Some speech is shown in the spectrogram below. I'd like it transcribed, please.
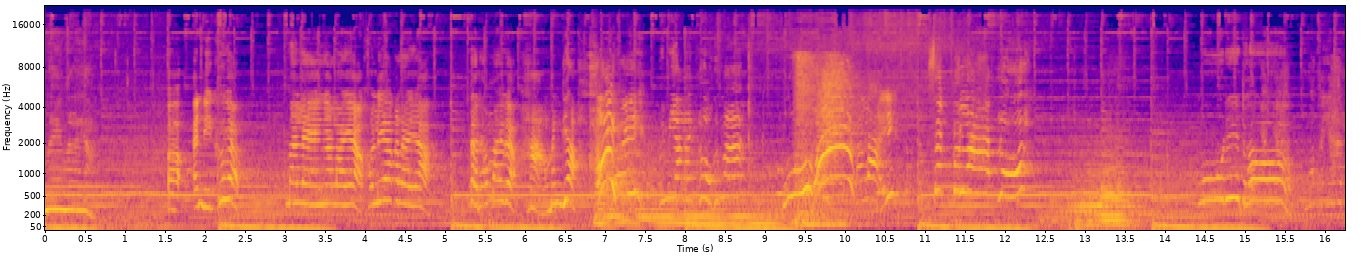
แมงอะไรอะ เอออันนี้คือแบบแมลงอะไรอะเขาเรียกอะไรอะ แต่ทำไมแบบหางมันยาวเฮ้ยไม่มีอะไรโผล่ขึ้นมาว้าวอะไรสัตว์ประหลาดเหรองูดิเธอว่าพยาธิ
